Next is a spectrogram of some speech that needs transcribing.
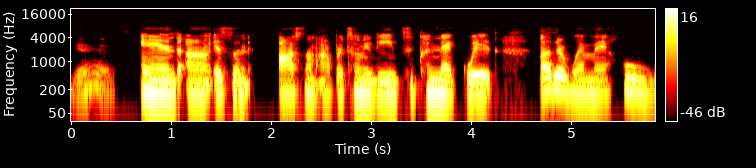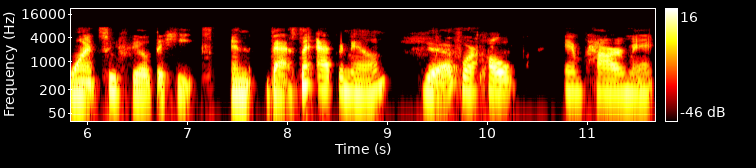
Yes. And um, it's an awesome opportunity to connect with other women who want to feel the heat. And that's an acronym yes. for hope, empowerment,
